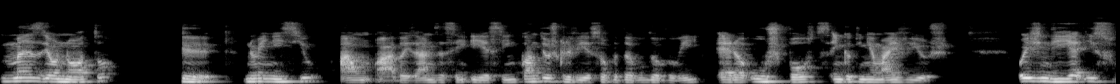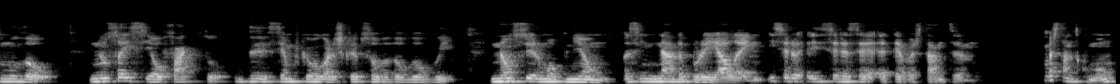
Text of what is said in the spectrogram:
mas eu noto que no início, há, um, há dois anos assim, e assim, quando eu escrevia sobre WWE, era os posts em que eu tinha mais views. Hoje em dia isso mudou. Não sei se é o facto de, sempre que eu agora escrevo sobre a WWE, não ser uma opinião assim, nada por aí além. Isso era, isso era até bastante, bastante comum.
